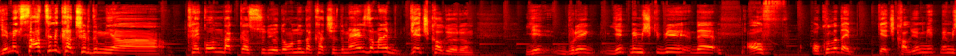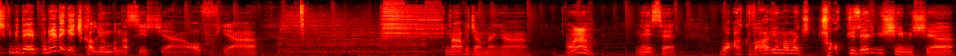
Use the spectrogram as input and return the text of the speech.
Yemek saatini kaçırdım ya. Tek 10 dakika sürüyordu. Onu da kaçırdım. Her zaman hep geç kalıyorum. Ye- buraya yetmemiş gibi de of okula da hep geç kalıyorum. Yetmemiş gibi de hep buraya da geç kalıyorum. Bu nasıl iş ya? Of ya. Üf, ne yapacağım ben ya? Ah! Neyse. Bu akvaryum ama çok güzel bir şeymiş ya.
